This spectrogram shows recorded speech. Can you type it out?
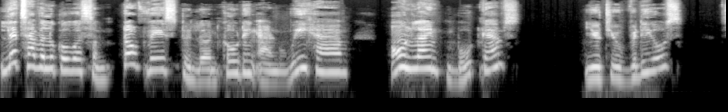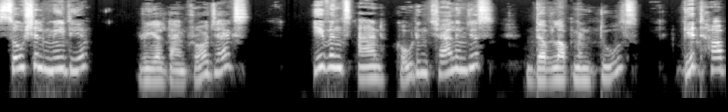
Let's have a look over some top ways to learn coding and we have online bootcamps, YouTube videos, social media, real-time projects, events and coding challenges, development tools, GitHub,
